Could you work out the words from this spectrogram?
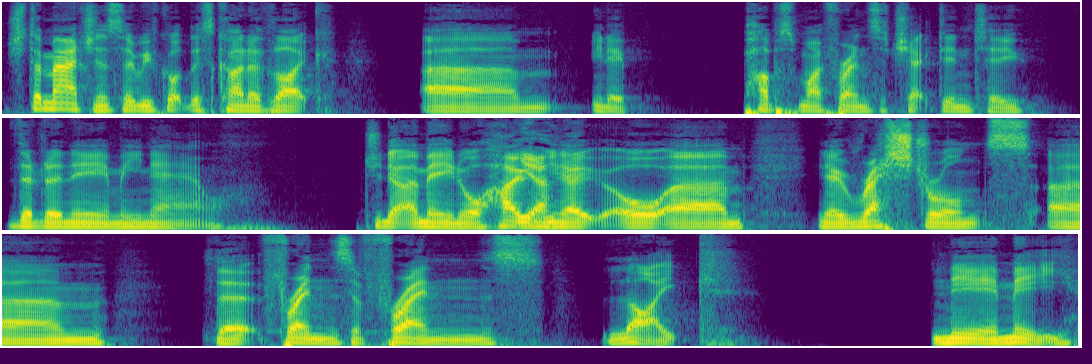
just imagine. So we've got this kind of like, um, you know, pubs my friends have checked into that are near me now. Do you know what I mean? Or ho- Yeah. you know, or um, you know, restaurants um, that friends of friends like near me,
